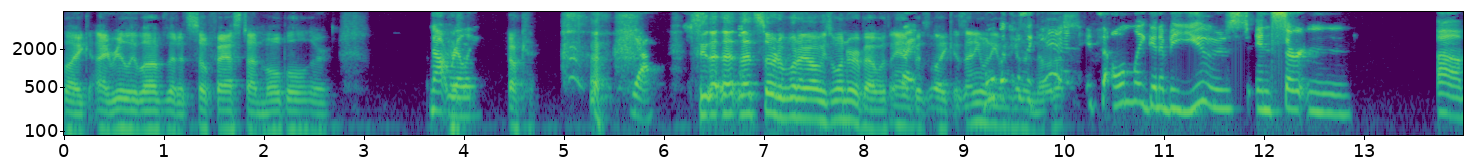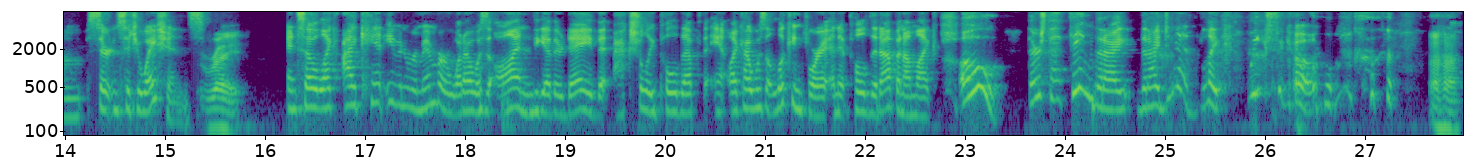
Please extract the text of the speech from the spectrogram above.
Like, I really love that it's so fast on mobile. Or not really. okay, Yeah. See, that, that that's sort of what I always wonder about with AMP Right. is like, is anyone Well, even going to notice? it's only going to be used in certain um, certain situations. Right. And so, like, I can't even remember what I was on the other day that actually pulled up the AMP. Like, I wasn't looking for it, and it pulled it up, and I'm like, oh, there's that thing that I that I did like weeks ago. Uh huh.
